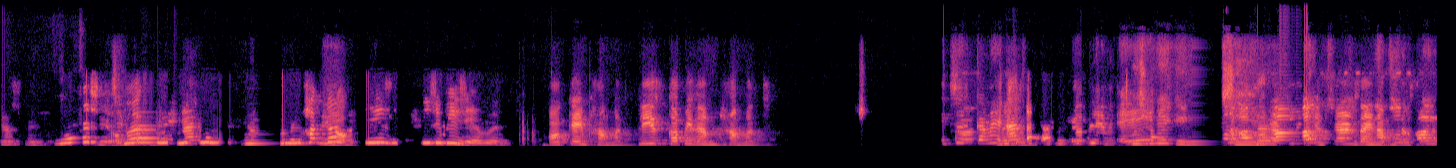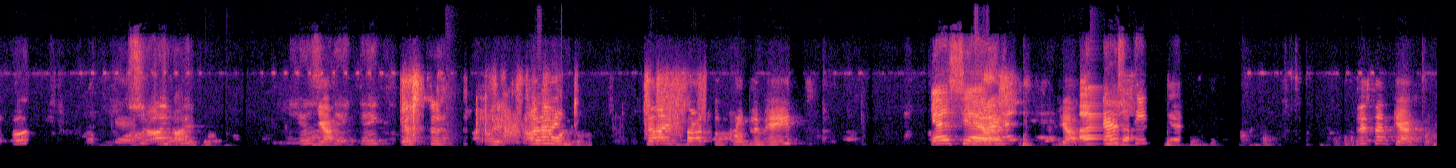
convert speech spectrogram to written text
this Okay, Muhammad. Please copy them, Muhammad. Teacher, can I ask problem A? Concern Zainab Musa. Yeah. Yes, sir. I, I want to. Can I start with problem 8? Yes, yes. Yeah. Yes, teacher. Listen carefully.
